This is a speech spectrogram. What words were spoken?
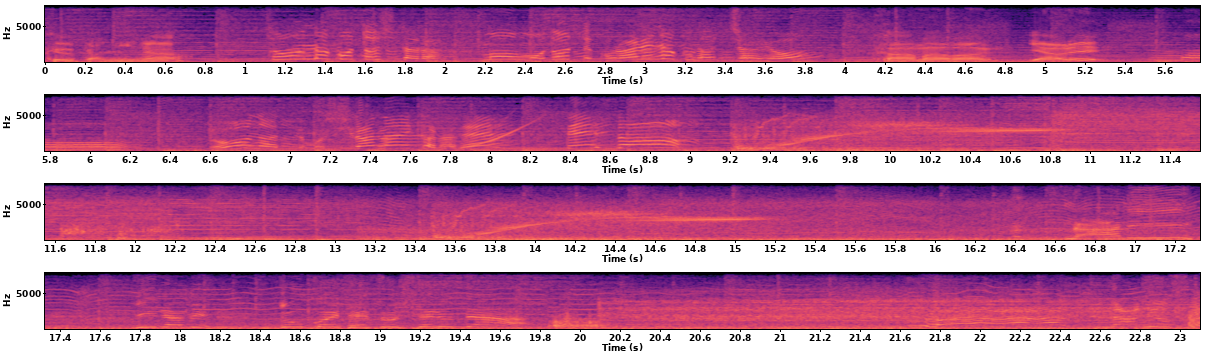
プ空間にな。そんなことしたらもう戻ってこられなくなっちゃうよ。構わん。やれもうどうなっても知らないからねなにディナビどこへ転送してるんだ？うわ何をする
